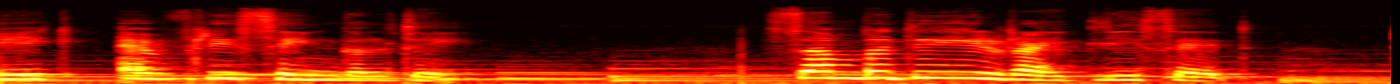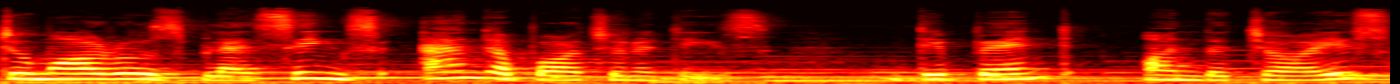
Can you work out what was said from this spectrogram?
make every single day. Somebody rightly said, Tomorrow's blessings and opportunities depend on the choice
